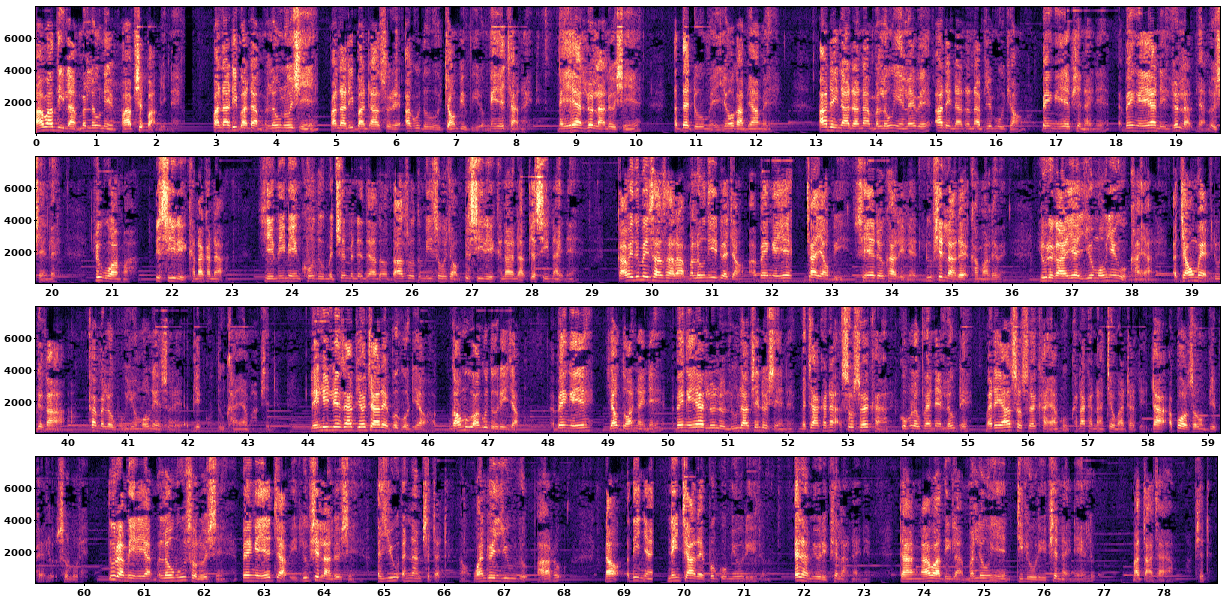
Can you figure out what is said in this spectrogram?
ဘာဝတိလမလုံးနဲ့ဘာဖြစ်ပါမည်လဲပါဏာတိပါဒမလုံးလို့ရှိရင်ပါဏာတိပါဒဆိုတဲ့အကုသိုလ်ကိုအကြောင်းပြုပြီးတော့ငရဲချနိုင်တယ်ငရဲကလွတ်လာလို့ရှိရင်အသက်တိုးမယ်ယောဂများမယ်အဒိဏဒါနမလုံးရင်လည်းပဲအဒိဏဒါနပြစ်မှုကြောင့်အပင်ငရဲဖြစ်နိုင်တယ်အပင်ငရဲကနေလွတ်လာပြန်လို့ရှိရင်လေလူဘဝမှာပစ္စည်းတွေခဏခဏရေမီမင်းခိုးသူမချစ်မနစ်တဲ့တော့တာဆိုသမီးဆိုကြောင့်ပစ္စည်းတွေခဏခဏပျက်စီးနိုင်တယ် ကာမိတုမိစ္ဆာစာရမလုံသည့်အတွက်ကြောင့်အပင်ငရဲကြရောက်ပြီးဆင်းရဲဒုက္ခတွေနဲ့လူဖြစ်လာတဲ့အခါမှာလည်းပဲလူတကာရဲ့ယုံမုန်းခြင်းကိုခံရတယ်အကြောင်းမဲ့လူတကာဖတ်မလို့ဘူးယုံမုန်းတယ်ဆိုတဲ့အပြစ်ကိုသူခံရမှာဖြစ်တယ်လေလီလေစားပြောကြတဲ့ပုဂ္ဂိုလ်တယောက်ဟာကောင်းမှုအကုသိုလ်တွေကြောင့်အပင်ငရဲရောက်သွားနိုင်တယ်အပင်ငရဲလွတ်လွတ်လူလာဖြစ်လို့ရှိရင်လည်းမကြာခဏအဆွတ်ဆွဲခံရတယ်ကိုမလုပ်ဖဲနဲ့လှုပ်တယ် မတရားဆွဆွဲခံရမှုခဏခဏကြုံရတတ်တယ်ဒါအပေါ့ဆုံးအဖြစ်ပဲလို့ဆိုလိုတယ်သူရမေတွေကမလုံဘူးဆိုလို့ရှရင်ပင်ငရဲကြပြီးလူဖြစ်လာလို့ရှရင်အယူအနှံဖြစ်တတ်တယ်နော်ဝမ်တွင်ယူတို့ဘာတို့နောက်အတိညာဉ်နှိမ့်ကြတဲ့ပုံကူမျိုးတွေတို့အဲ့ဒါမျိုးတွေဖြစ်လာနိုင်တယ်ဒါ၅ပါးသီလမလုံရင်ဒီလိုတွေဖြစ်နိုင်တယ်လို့မှတ်သားကြရမှာဖြစ်တယ်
